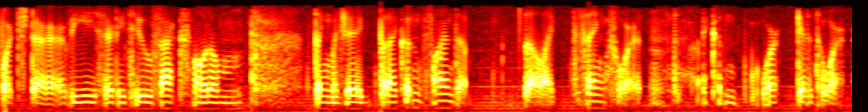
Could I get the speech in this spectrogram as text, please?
Sportster V32 fax modem thingamajig, but I couldn't find the, the like thing for it, and I couldn't work get it to work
